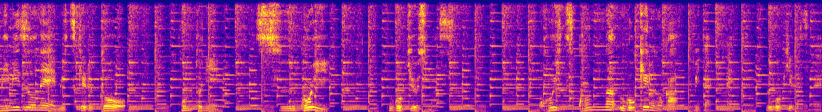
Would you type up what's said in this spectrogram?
ミミズをね見つけると本当にすごい動きをします。こいつこんな動けるのか？みたいなね動きですね。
